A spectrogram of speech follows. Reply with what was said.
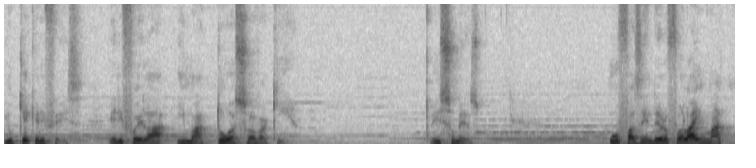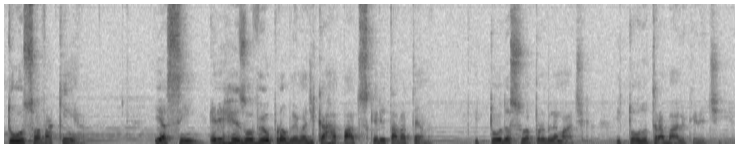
E o que, que ele fez? Ele foi lá e matou a sua vaquinha. Isso mesmo. O fazendeiro foi lá e matou sua vaquinha. E assim ele resolveu o problema de carrapatos que ele estava tendo. E toda a sua problemática. E todo o trabalho que ele tinha.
